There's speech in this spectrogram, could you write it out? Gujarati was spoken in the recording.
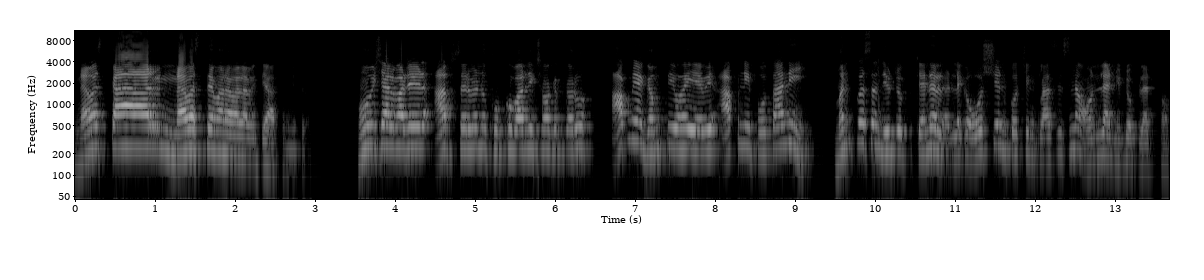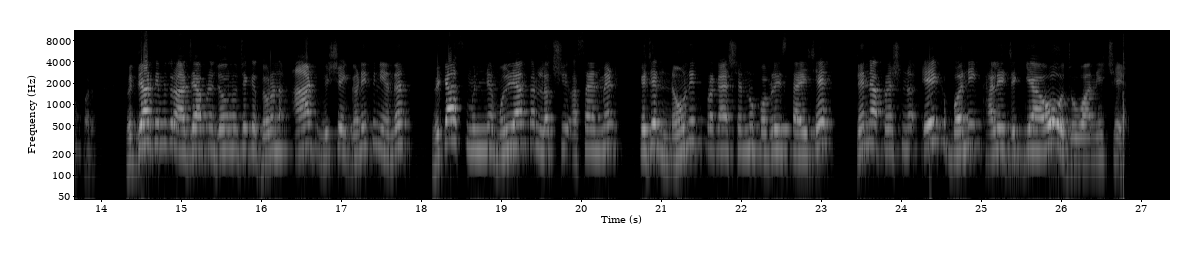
નમસ્કાર, નમસ્તે મારા વાલા વિદ્યાર્થી મિત્રો. હું વિશાલ પાટીલ આપ સર્વેનું ખૂબ ખૂબ હાર્દિક સ્વાગત કરું. આપને ગમતી હોય એવી આપની પોતાની મનપસંદ યુટ્યુબ ચેનલ, એટલે કે ઓશિયન કોચિંગ ક્લાસીસના ઓનલાઈન યુટ્યુબ પ્લેટફોર્મ પર. વિદ્યાર્થી મિત્રો, આજે આપણે જોવાનું છે કે ધોરણ આઠ વિષય ગણિતની અંદર વિકાસ મૂલ્ય- મૂલ્યાંકન લક્ષી અસાઇનમેન્ટ કે જે નવનીત પ્રકાશનનું પબ્લિશ થાય છે, તેના પ્રશ્ન એક બની ખાલી જગ્યાઓ જોવાની છે.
